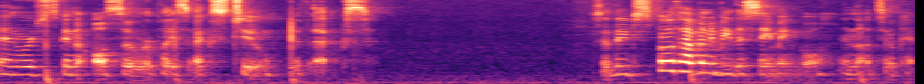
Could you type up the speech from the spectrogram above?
and we're just going to also replace x2 with x. So they just both happen to be the same angle, and that's okay.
